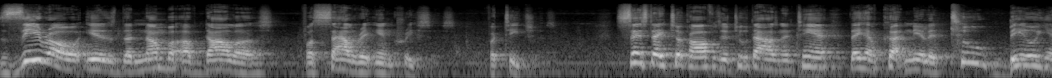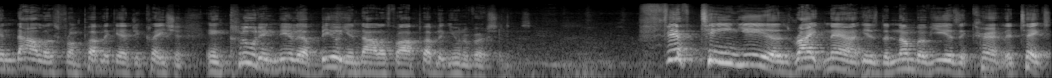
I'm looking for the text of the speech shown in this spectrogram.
Zero is the number of dollars for salary increases for teachers. Since they took office in 2010, they have cut nearly $2 billion from public education, including nearly a billion dollars for our public universities. 15 years right now is the number of years it currently takes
